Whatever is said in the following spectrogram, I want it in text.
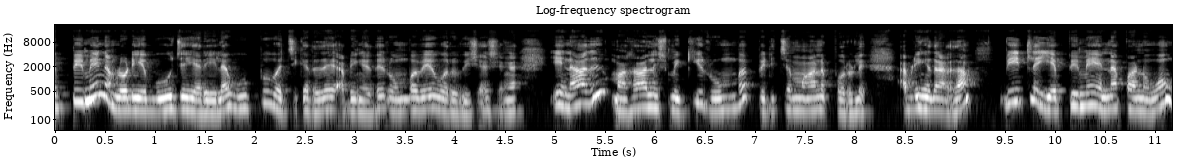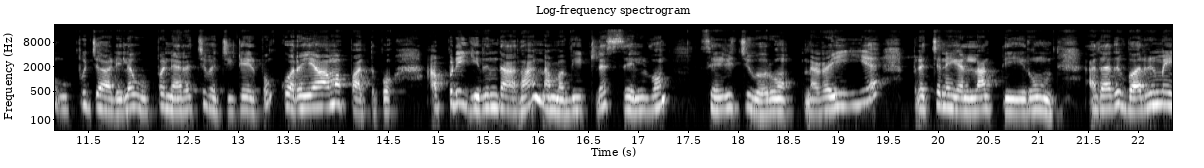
எப்பயுமே நம்மளுடைய பூஜை அறையில் உப்பு வச்சுக்கிறது அப்படிங்கிறது ரொம்பவே ஒரு விசேஷங்க. ஏன்னா அது மகாலட்சுமிக்கு ரொம்ப பிடிச்சமான பொருள் அப்படிங்கிறதுனால தான் வீட்டில் எப்பயுமே என்ன பண்ணுவோம்? உப்பு ஜாடியில் உப்பை நிறச்சி வச்சுக்கிட்டே இருப்போம். குறையாமல் பார்த்துப்போம். அப்படி இருந்தால் தான் நம்ம வீட்டில் செல்வம் செழித்து வரும். நிறைய பிரச்சனைகள்லாம் தீரும். அதாவது வறுமை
